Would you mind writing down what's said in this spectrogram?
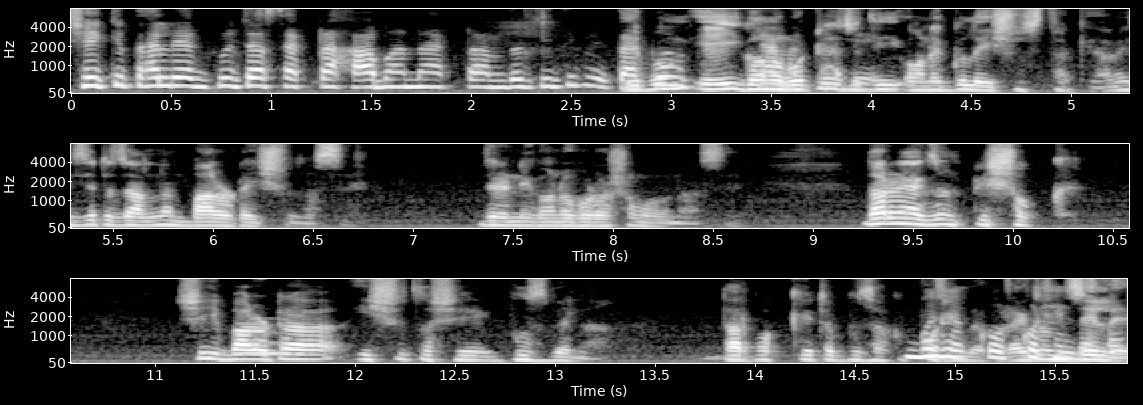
সে কি তাহলে একবার জাস্ট একটা হাবানা একটা আন্দাজে দিবে? এবং এই গণভোটে যদি অনেকগুলো ইস্যুস থাকে আমি যেটা জানলাম বারোটা ইস্যুস আছে যেটা নিয়ে গণভোট সম্ভাবনা আছে। ধরেন একজন কৃষক সেই বারোটা ইস্যু তো সে বুঝবে না। তার পক্ষে এটা বোঝা খুব কঠিন ব্যাপার। একজন জেলে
